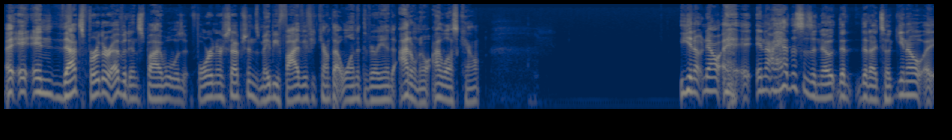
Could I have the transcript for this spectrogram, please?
And that's further evidenced by what was it, four interceptions, maybe five if you count that one at the very end. I don't know. I lost count. You know, now, eh, eh, and I had this as a note that that I took. You know, eh,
